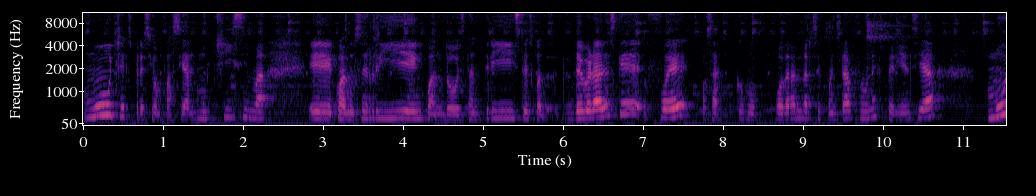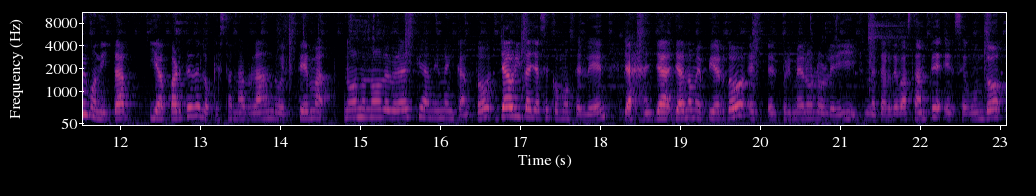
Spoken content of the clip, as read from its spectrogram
mucha expresión facial, muchísima. Eh, cuando se ríen, cuando están tristes, cuando... De verdad es que fue, o sea, como podrán darse cuenta, fue una experiencia muy bonita y aparte de lo que están hablando, el tema, no, no, no, de verdad es que a mí me encantó. Ya ahorita ya sé cómo se leen, ya, ya, ya no me pierdo. El, primero lo leí, me tardé bastante. El segundo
